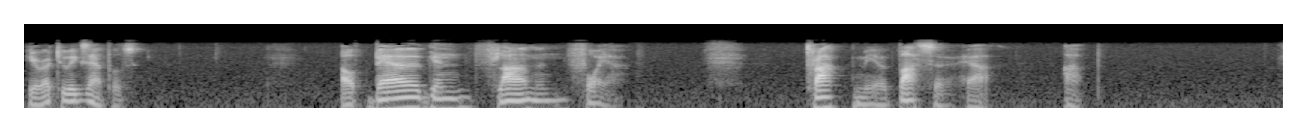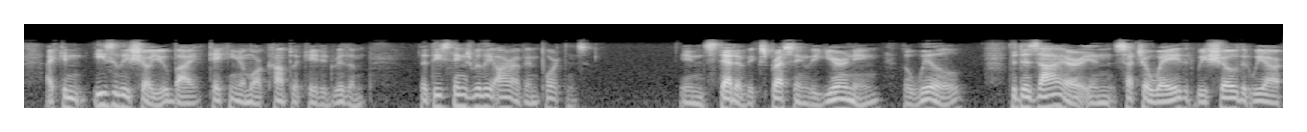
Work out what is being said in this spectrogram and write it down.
Here are two examples. Auf Bergen Flammen Feuer. Trag mir Wasser herab. I can easily show you, by taking a more complicated rhythm, that these things really are of importance instead of expressing the yearning, the will, the desire in such a way that we show that we are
